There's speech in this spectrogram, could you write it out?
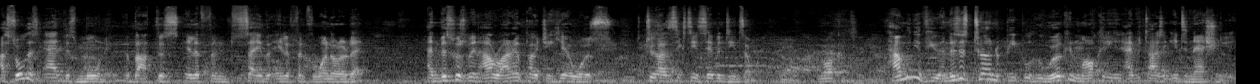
I saw this ad this morning about this elephant, save an elephant for one dollar a day, and this was when our rhino poaching here was 2016, 17 somewhere. Rocketing. Yeah. How many of you, and this is 200 people who work in marketing and advertising internationally,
